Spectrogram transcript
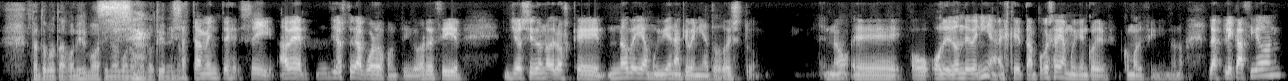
tanto protagonismo, al final, bueno, pues lo tiene, ¿no? Exactamente, sí. A ver, yo estoy de acuerdo contigo. Es decir, yo he sido uno de los que no veía muy bien a qué venía todo esto. ¿no? Eh, o, o, de dónde venía. Es que tampoco sabía muy bien cómo definirlo, ¿no? La explicación,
